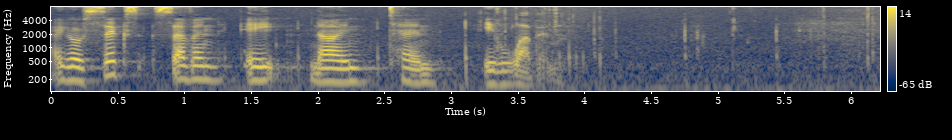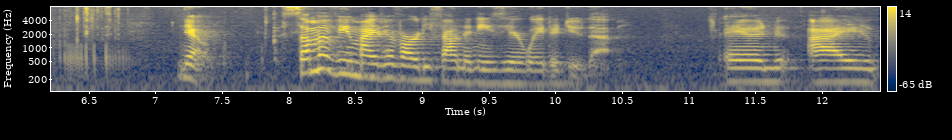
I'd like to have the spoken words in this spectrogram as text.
I go 6, 7, 8, 9, 10, 11. Now, some of you might have already found an easier way to do that. And I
